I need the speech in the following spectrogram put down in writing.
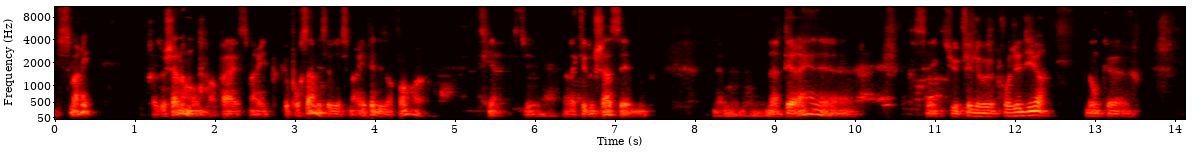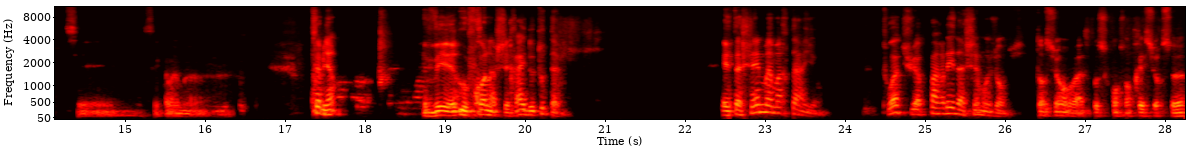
il se marie. Très de Shalom, on pas se marie que pour ça, mais ça veut dire qu'il se marie, il fait des enfants. Dans la Kedusha, c'est L'intérêt, euh, c'est que tu fais le projet divin. Donc, euh, c'est quand même euh, très bien. Et de toute ta vie. Et Hachem Martaïo. Toi, tu as parlé d'Hachem aujourd'hui. Attention, il faut se concentrer sur ce,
